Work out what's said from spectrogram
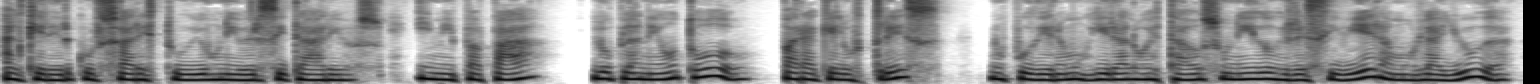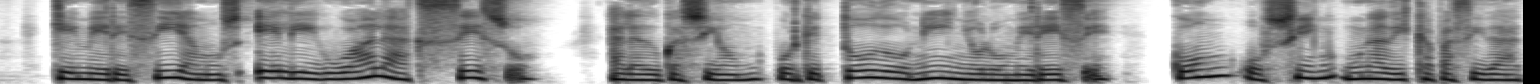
al querer cursar estudios universitarios. Y mi papá lo planeó todo para que los tres nos pudiéramos ir a los Estados Unidos y recibiéramos la ayuda que merecíamos, el igual acceso a la educación, porque todo niño lo merece, con o sin una discapacidad.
